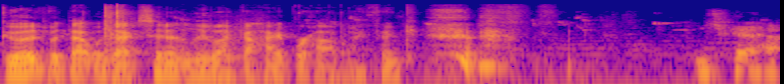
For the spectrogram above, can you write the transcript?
Good, but that was accidentally like a hyper hop, I think. Yeah.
